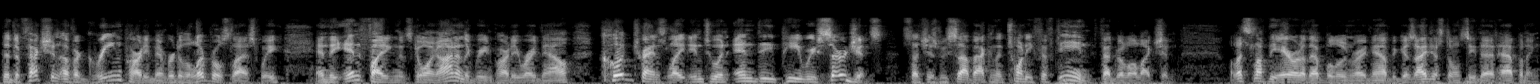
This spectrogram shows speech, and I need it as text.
the defection of a Green Party member to the Liberals last week and the infighting that's going on in the Green Party right now could translate into an NDP resurgence, such as we saw back in the 2015 federal election. Well, let's let the air out of that balloon right now because I just don't see that happening.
